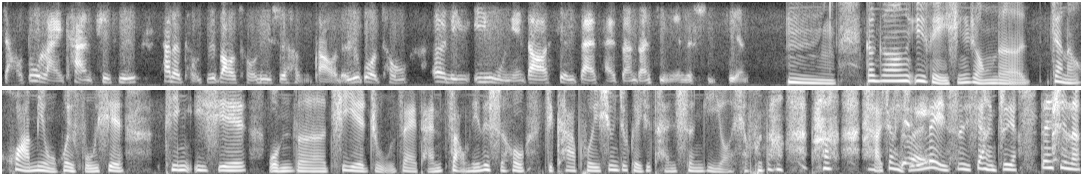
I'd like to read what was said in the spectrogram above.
角度来看，其实他的投资报酬率是很高的。如果从二零一五年到现在才短短几年的时间，嗯，刚刚玉斐形容了这样的画面，我会浮现。听一些我们的企业主在谈早年的时候，几卡普兄就可以去谈生意哦。想不到他好像也是类似像这样，但是呢，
